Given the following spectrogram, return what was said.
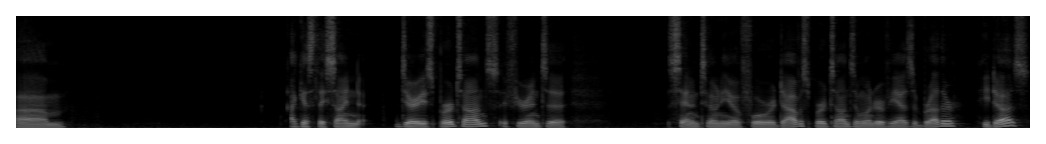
Um, I guess they signed Dairis Bertans. If you're into San Antonio forward Davis Bertans and wonder if he has a brother, he does.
